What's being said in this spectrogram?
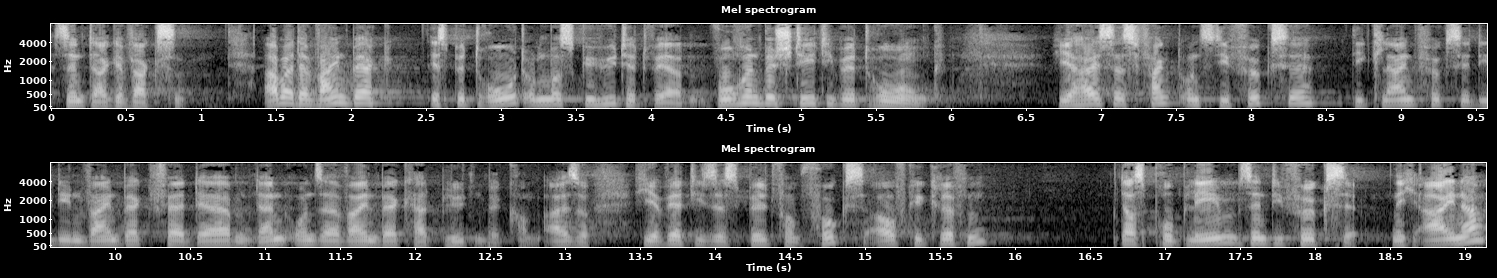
sind da gewachsen. Aber der Weinberg ist bedroht und muss gehütet werden. Worin besteht die Bedrohung? Hier heißt es, fangt uns die Füchse, die kleinen Füchse, die den Weinberg verderben, denn unser Weinberg hat Blüten bekommen. Also hier wird dieses Bild vom Fuchs aufgegriffen. Das Problem sind die Füchse. Nicht einer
